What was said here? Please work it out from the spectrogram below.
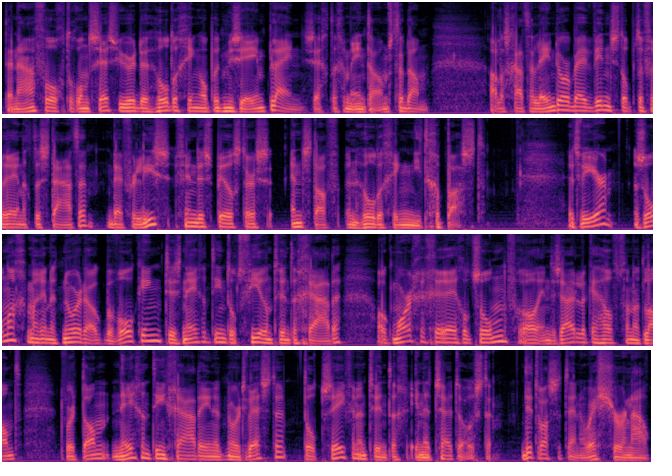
Daarna volgt rond 6 uur de huldiging op het Museumplein, zegt de gemeente Amsterdam. Alles gaat alleen door bij winst op de Verenigde Staten. Bij verlies vinden speelsters en staf een huldiging niet gepast. Het weer, zonnig, maar in het noorden ook bewolking. Het is 19 tot 24 graden. Ook morgen geregeld zon, vooral in de zuidelijke helft van het land. Het wordt dan 19 graden in het noordwesten tot 27 in het zuidoosten. Dit was het NOS Journaal.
